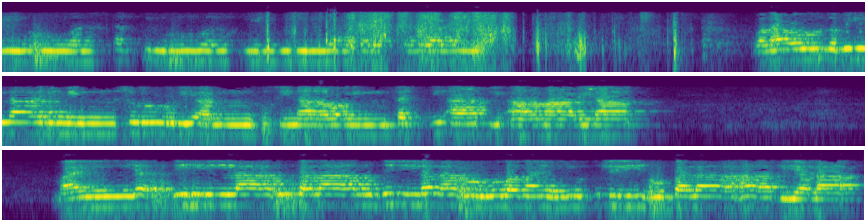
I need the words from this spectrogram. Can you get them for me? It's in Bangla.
ونستعينه ونستغفره ونؤمن به ونتوكل عليه ونعوذ بالله من شرور أنفسنا ومن سيئات أعمالنا. من يهده الله فلا مضل له، ومن يضلله فلا هادي له.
